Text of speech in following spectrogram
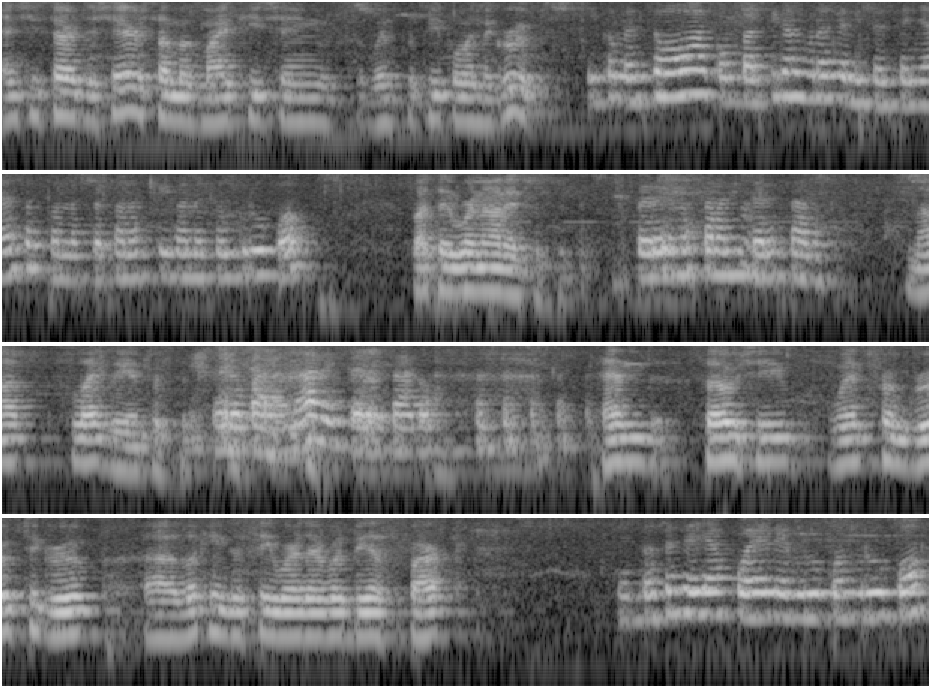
And she started to share some of my teachings with the people in the groups. y comenzó a compartir algunas de mis enseñanzas con las personas que iban a esos grupos, But they were not interested. pero ellos no estaban interesados, Not slightly interested. pero para nada interesados. And so she went from group to group, uh, looking to see where there would be a spark. Entonces ella fue de grupo en grupo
